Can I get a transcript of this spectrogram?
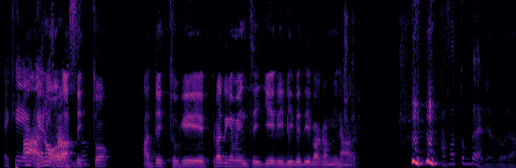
E che, Ah, che ha no, ha detto, ha detto che praticamente ieri li vedeva camminare. Ha fatto bene allora.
